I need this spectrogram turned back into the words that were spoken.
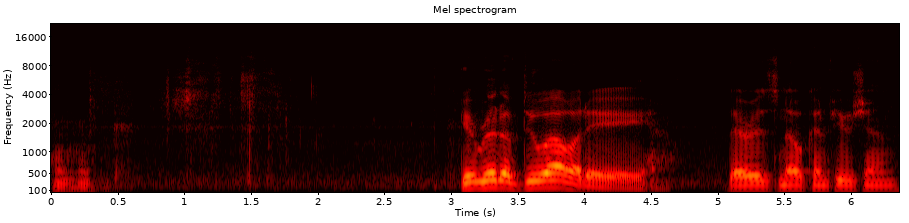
Get rid of duality. There is no confusion.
